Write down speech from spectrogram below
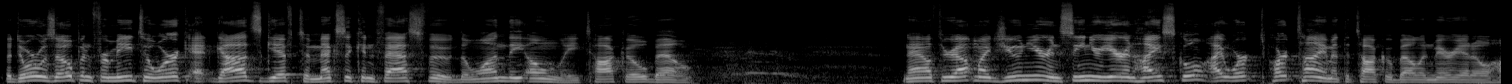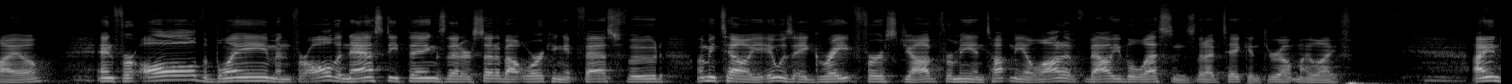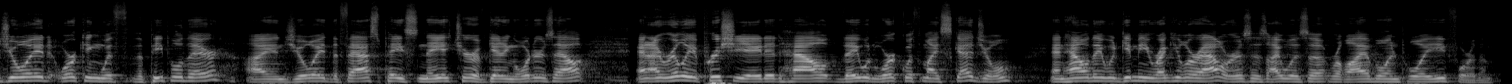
The door was open for me to work at God's gift to Mexican fast food, the one, the only Taco Bell. Now, throughout my junior and senior year in high school, I worked part time at the Taco Bell in Marietta, Ohio. And for all the blame and for all the nasty things that are said about working at fast food, let me tell you, it was a great first job for me and taught me a lot of valuable lessons that I've taken throughout my life. I enjoyed working with the people there. I enjoyed the fast paced nature of getting orders out. And I really appreciated how they would work with my schedule and how they would give me regular hours as I was a reliable employee for them.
